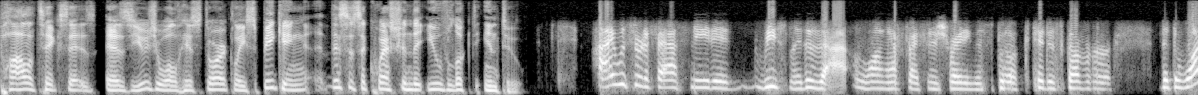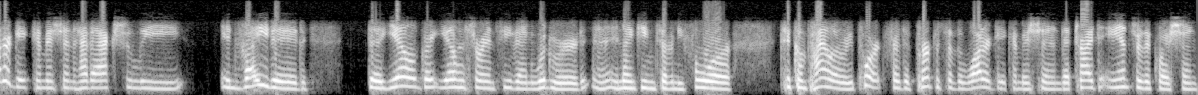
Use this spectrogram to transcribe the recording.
politics as, as usual, historically speaking. This is a question that you've looked into. I was sort of fascinated recently, this is uh, long after I finished writing this book, to discover that the Watergate Commission had actually invited the Yale great Yale historian C. Vann Woodward uh, in, in 1974 to compile a report for the purpose of the Watergate Commission that tried to answer the question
